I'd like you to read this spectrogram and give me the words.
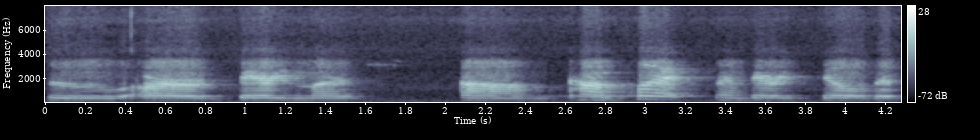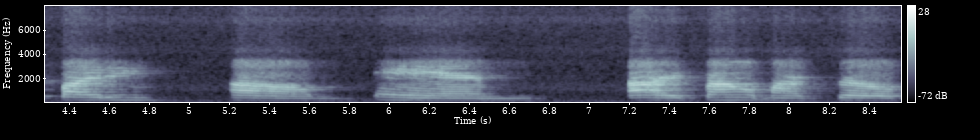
who are very much um, complex and very skilled at fighting. Um, and I found myself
